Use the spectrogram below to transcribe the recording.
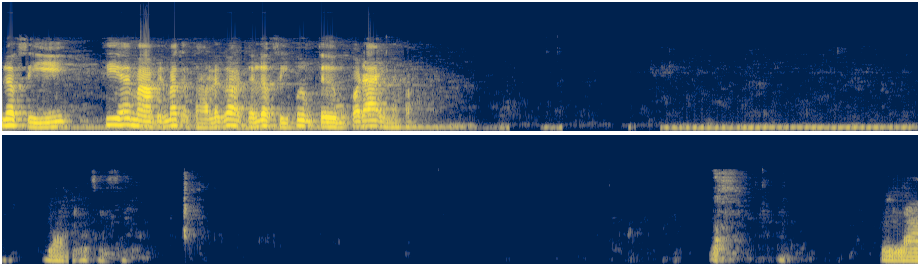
เลือกสี ที่ให้มาเป็นมาตรฐานแล้วก็จะเลือกสีเพิ่มเติมก็ได้นะครับ เวลา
